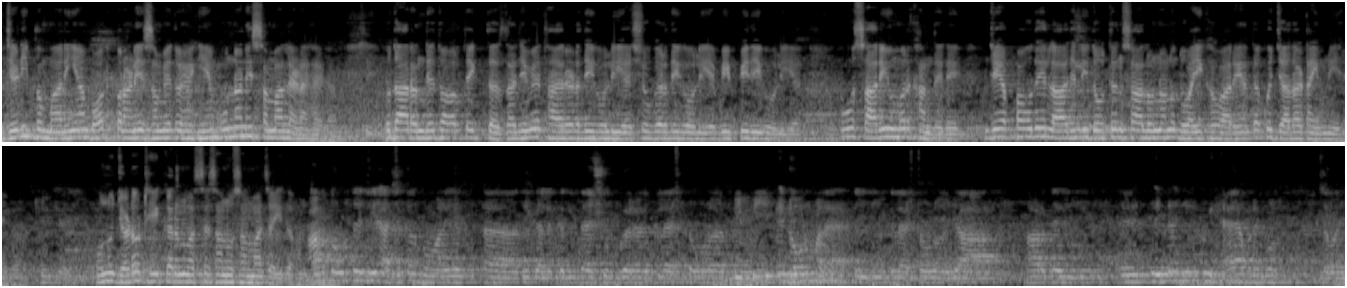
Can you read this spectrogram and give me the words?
ਜਿਹੜੀ ਬਿਮਾਰੀਆਂ ਬਹੁਤ ਪੁਰਾਣੇ ਸਮੇਂ ਤੋਂ ਹੈਗੀਆਂ ਉਹਨਾਂ ਨੇ ਸਮਾਂ ਲੈਣਾ ਹੈਗਾ। ਉਦਾਹਰਨ ਦੇ ਤੌਰ ਤੇ ਇੱਕ ਦੱਸਦਾ ਜਿਵੇਂ ਥਾਇਰਾਇਡ ਦੀ ਗੋਲੀ ਹੈ ਸ਼ੂਗਰ ਦੀ ਗੋਲੀ ਹੈ ਬੀਪੀ ਦੀ ਗੋਲੀ ਹੈ ਉਹ ਸਾਰੀ ਉਮਰ ਖਾਂਦੇ ਨੇ। ਜੇ ਆਪਾਂ ਉਹਦੇ ਇਲਾਜ ਲਈ 2-3 ਸਾਲ ਉਹਨਾਂ ਨੂੰ ਦਵਾਈ ਖਵਾ ਰਹੇ ਹਾਂ ਤਾਂ ਕੋਈ ਜ਼ਿਆਦਾ ਟਾਈਮ ਨਹੀਂ ਹੈਗਾ। ਠੀਕ ਹੈ। ਉਹਨੂੰ ਜੜੋਂ ਠੀਕ ਕਰਨ ਵਾਸਤੇ ਸਾਨੂੰ ਸਮਾਂ ਚਾਹੀਦਾ ਹੁੰਦਾ ਆਮ ਤੌਰ ਤੇ ਜੇ ਅੱਜ ਕੱਲ੍ਹ ਬਿਮਾਰੀਆਂ ਅਹ, ਦੀ ਗੱਲ ਕਰੀ ਤਾਂ ਸ਼ੂਗਰ ਕੋਲੇਸਟ੍ਰੋਲ ਬੀਪੀ ਇਹ ਨੋਰਮਲ ਹੈ ਤੇ ਜੀ ਕੋਲੇਸਟ੍ਰੋਲ ਜਾਂ ਹਾਰਟ ਦੇ ਜੀ ਇਹ ਇਹਨਾਂ ਦੀ ਕੋਈ ਹੈ ਆਪਣੇ ਕੋਲ ਦਵਾਈ?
